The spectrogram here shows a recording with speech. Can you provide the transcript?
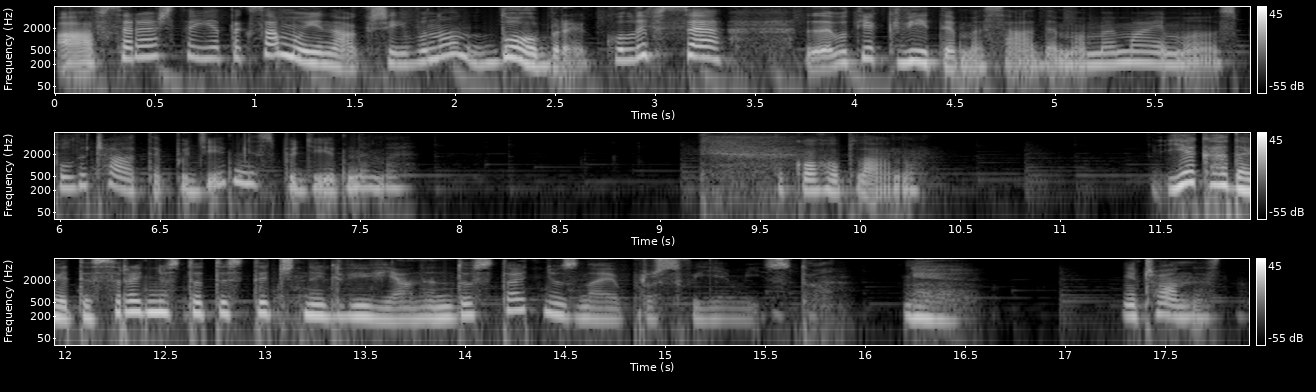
а все решта є так само інакше. І воно добре, коли все, е, от як квіти ми садимо, ми маємо сполучати подібні з подібними. Такого плану. Як гадаєте, середньостатистичний львів'янин достатньо знає про своє місто? Ні, нічого не знаю.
